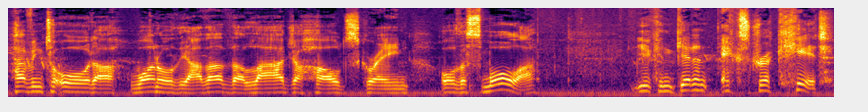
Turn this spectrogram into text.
having to order one or the other, the larger hold screen or the smaller, you can get an extra kit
